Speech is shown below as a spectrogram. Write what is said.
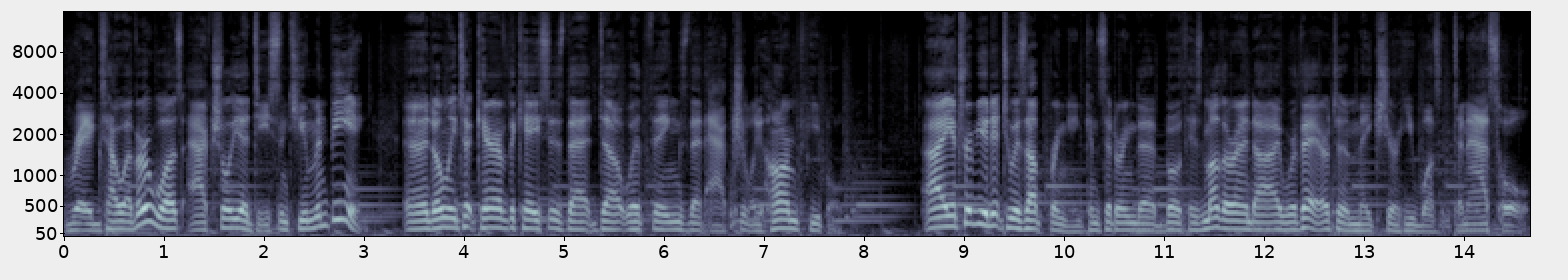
Riggs, however, was actually a decent human being, and only took care of the cases that dealt with things that actually harmed people. I attribute it to his upbringing, considering that both his mother and I were there to make sure he wasn't an asshole.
